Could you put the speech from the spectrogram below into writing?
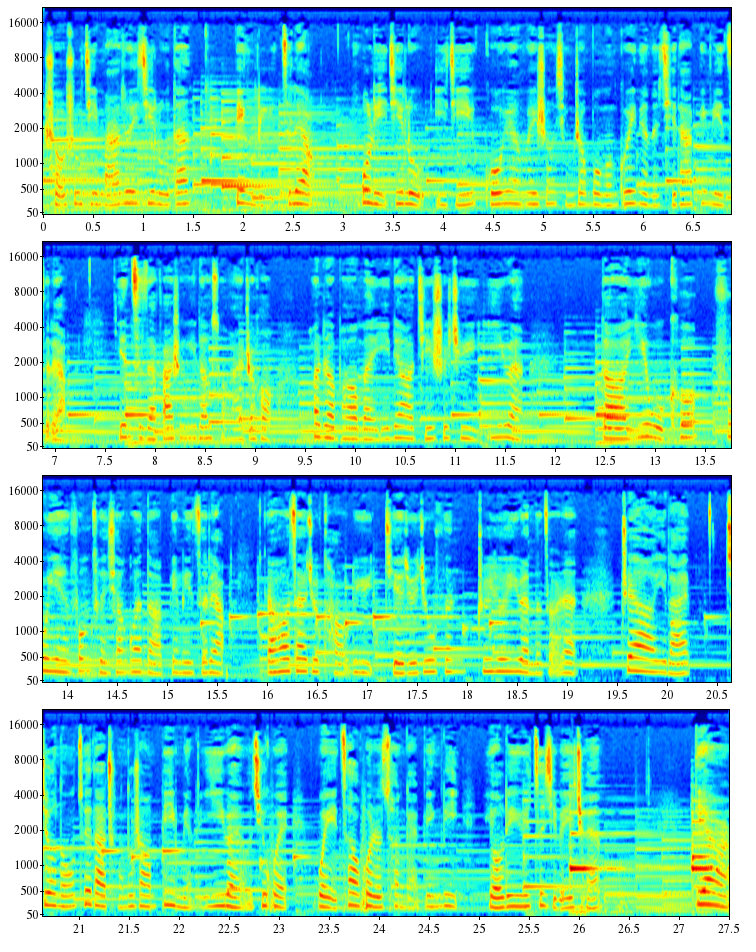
手术及麻醉记录单、病理资料、护理记录以及国务院卫生行政部门规定的其他病历资料。因此，在发生医疗损害之后，患者朋友们一定要及时去医院的医务科复印封存相关的病历资料，然后再去考虑解决纠纷、追究医院的责任。这样一来，就能最大程度上避免了医院有机会伪造或者篡改病历，有利于自己维权。第二，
